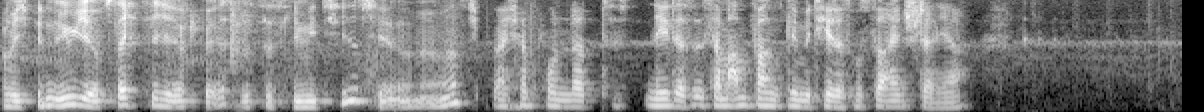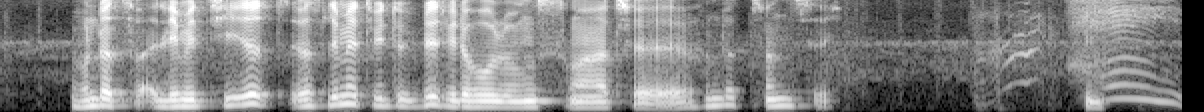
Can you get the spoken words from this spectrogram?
Aber ich bin irgendwie auf 60 FPS. Ist das limitiert hier, oder was? Ich, ich habe 100. Nee, das ist am Anfang limitiert, das musst du einstellen, ja. 102, limitiert, was Limit Bildwiederholungsrate? 120. Hey,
